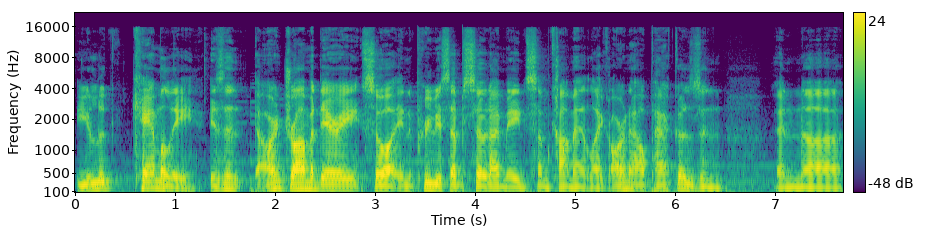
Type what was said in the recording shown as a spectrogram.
You look camely isn't aren't dromedary so uh, in the previous episode i made some comment like aren't alpacas and and uh,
